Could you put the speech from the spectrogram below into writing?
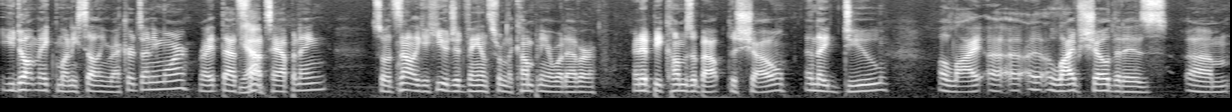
you don't make money selling records anymore, right? That Yeah. stops happening. So it's not like a huge advance from the company or whatever, and it becomes about the show. And they do a live a, a, a live show that is um,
